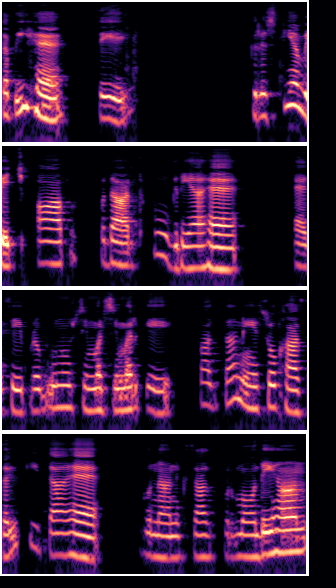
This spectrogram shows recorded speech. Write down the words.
ਤਪੀ ਹੈ ਤੇ ਗ੍ਰਸਤੀਆਂ ਵਿੱਚ ਆਪ ਪਦਾਰਥ ਭੋਗ ਰਿਹਾ ਹੈ। ਐਸੇ ਪ੍ਰਭੂ ਨੂੰ ਸਿਮਰ ਸਿਮਰ ਕੇ ਭਗਤਾਂ ਨੇ ਸੁਖ ਹਾਸਲ ਕੀਤਾ ਹੈ ਗੁਰੂ ਨਾਨਕ ਸਾਹਿਬ ਫਰਮਾਉਂਦੇ ਹਨ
